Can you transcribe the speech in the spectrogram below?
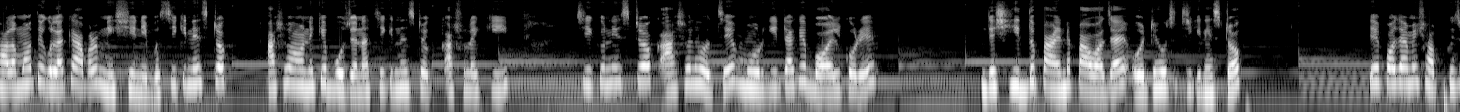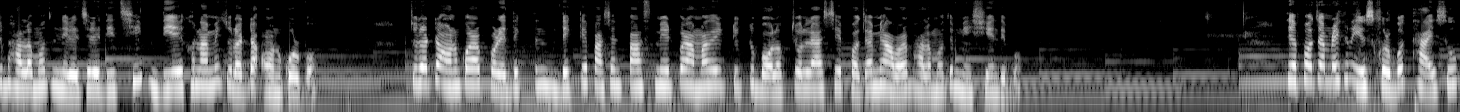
ভালো মতো এগুলাকে আবার মিশিয়ে নিব। চিকেন স্টক আসলে অনেকে বোঝে না চিকেন স্টক আসলে কি। চিকেন স্টক আসলে হচ্ছে মুরগিটাকে বয়েল করে যে সিদ্ধ পানিটা পাওয়া যায়, ওইটা হচ্ছে চিকেন স্টক এরপর আমি সব কিছু ভালো মতো নেড়ে চেড়ে দিচ্ছি, দিয়ে এখন আমি চুলাটা অন করব। চুলাটা অন করার পরে দেখতে দেখতে পাচ্ছেন পাঁচ মিনিট পর আমার একটু একটু বলক চলে আসছে, এরপর আমি আবার ভালো মতো মিশিয়ে দেব। এরপর আমরা এখানে ইউজ করব Thai soup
